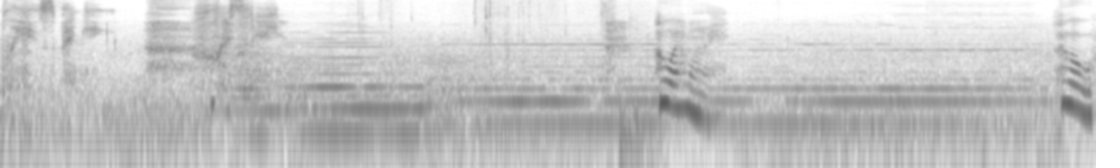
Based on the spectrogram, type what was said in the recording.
Please, Becky. Felicity. Who am I? Who?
